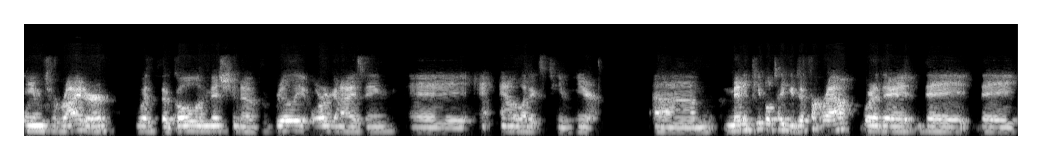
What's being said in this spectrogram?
came to Ryder with the goal and mission of really organizing a analytics team here. Um, many people take a different route where they they they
